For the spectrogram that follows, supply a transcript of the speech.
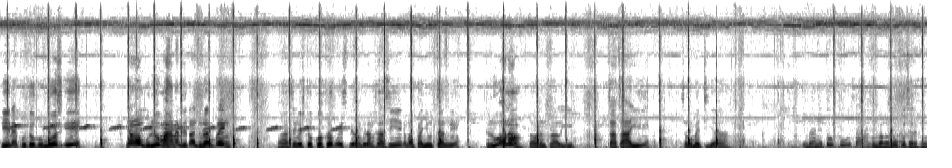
iki nek butuh humus iki nyang mburi omah nek di tanduran pring. Nah, sing wis do gogrok wis pirang-pirang sasi kena banyu udan iki. Deru ana gawanen Bali. Cacai sanggo media. Timbangane tuku sak anu. Timbangan tuku jare, Bro.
